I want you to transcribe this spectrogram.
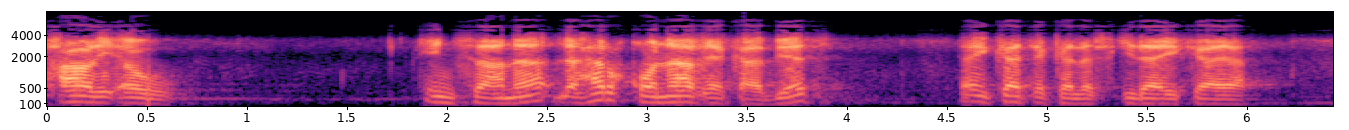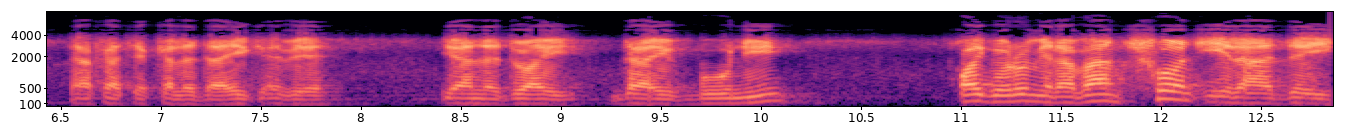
حالي أو إنسانە لە هەر یان کاتێکە لە سکیدایکایە یا کاتێکە لە دایک ئەبێ یان لە دوای دایک بوونی خی گەۆ میرەبان چۆن ئیرادەی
